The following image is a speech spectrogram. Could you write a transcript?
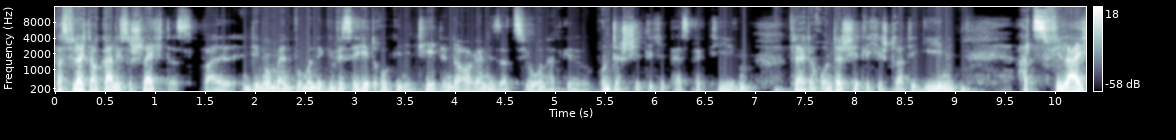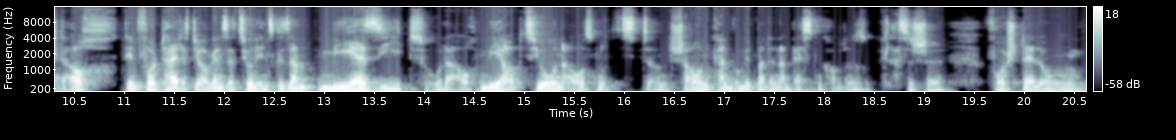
was vielleicht auch gar nicht so schlecht ist, weil in dem Moment, wo man eine gewisse Heterogenität in der Organisation hat, unterschiedliche Perspektiven, vielleicht auch unterschiedliche Strategien, hat es vielleicht auch den Vorteil, dass die Organisation insgesamt mehr sieht oder auch mehr Optionen ausnutzt und schauen kann, womit man denn am besten kommt. Also so klassische Vorstellungen,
